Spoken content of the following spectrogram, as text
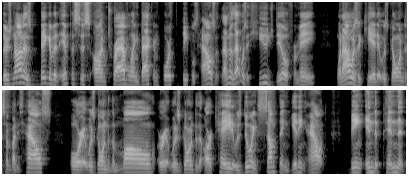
there's not as big of an emphasis on traveling back and forth to people's houses i know that was a huge deal for me when I was a kid, it was going to somebody's house or it was going to the mall or it was going to the arcade. It was doing something, getting out, being independent.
